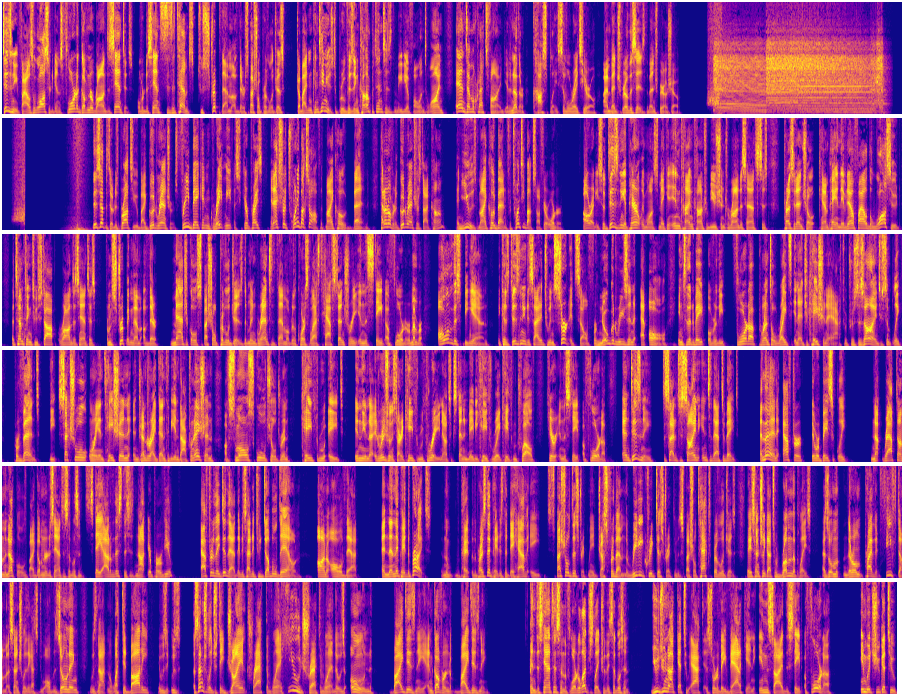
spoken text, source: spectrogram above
Disney files a lawsuit against Florida Governor Ron DeSantis over DeSantis' attempts to strip them of their special privileges. Joe Biden continues to prove his incompetence as the media fall into line, and Democrats find yet another cosplay civil rights hero. I'm Ben Shapiro. This is The Ben Shapiro Show. This episode is brought to you by Good Ranchers. Free bacon, great meat, a secure price, an extra 20 bucks off with my code BEN. Head on over to goodranchers.com and use my code BEN for 20 bucks off your order. Alrighty, so Disney apparently wants to make an in-kind contribution to Ron DeSantis' presidential campaign. They've now filed a lawsuit attempting to stop Ron DeSantis from stripping them of their magical special privileges that have been granted them over the course of the last half century in the state of Florida. Remember, all of this began because Disney decided to insert itself for no good reason at all into the debate over the Florida Parental Rights in Education Act, which was designed to simply prevent the sexual orientation and gender identity indoctrination of small school children K through 8 in the United it originally started K through 3 now it's extended maybe K through 8 K through 12 here in the state of Florida. And Disney decided to sign into that debate. And then after they were basically not rapped on the knuckles by Governor DeSantis said listen stay out of this. This is not your purview. After they did that they decided to double down on all of that. And then they paid the price and the, the, price they paid is that they have a special district made just for them, the Reedy Creek District. It was special tax privileges. They essentially got to run the place as their own private fiefdom. Essentially, they got to do all the zoning. It was not an elected body. It was it was essentially just a giant tract of land, huge tract of land that was owned by Disney and governed by Disney. And DeSantis and the Florida legislature, they said, listen, you do not get to act as sort of a Vatican inside the state of Florida, in which you get to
